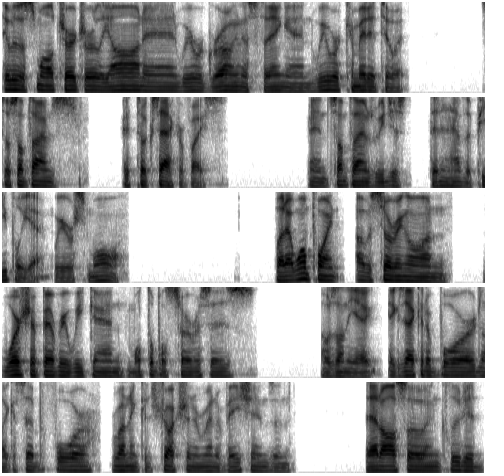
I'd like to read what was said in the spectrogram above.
It was a small church early on, and we were growing this thing, and we were committed to it. So sometimes it took sacrifice. And sometimes we just didn't have the people yet. We were small. But at one point, I was serving on worship every weekend, multiple services. I was on the ex- executive board, like I said before, running construction and renovations. And that also included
